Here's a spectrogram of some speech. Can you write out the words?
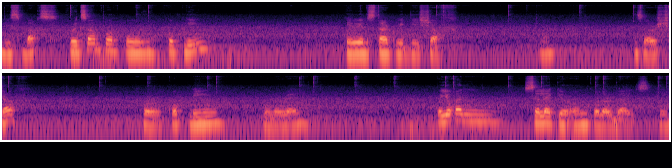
this box. For example for coupling we will start with the shaft okay. Is our shaft for coupling color red. But you can select your own color guys. Okay.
